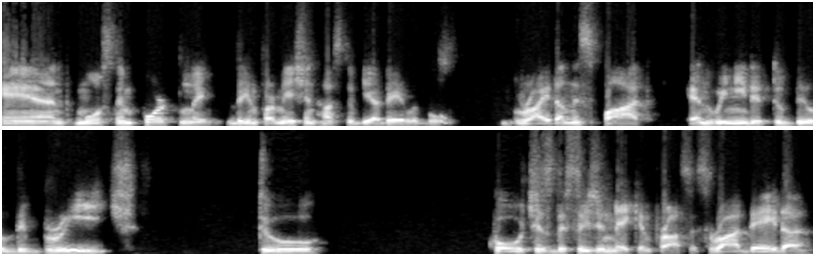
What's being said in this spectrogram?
And most importantly the information has to be available right on the spot and we needed to build the bridge to coach's decision making process. Raw data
